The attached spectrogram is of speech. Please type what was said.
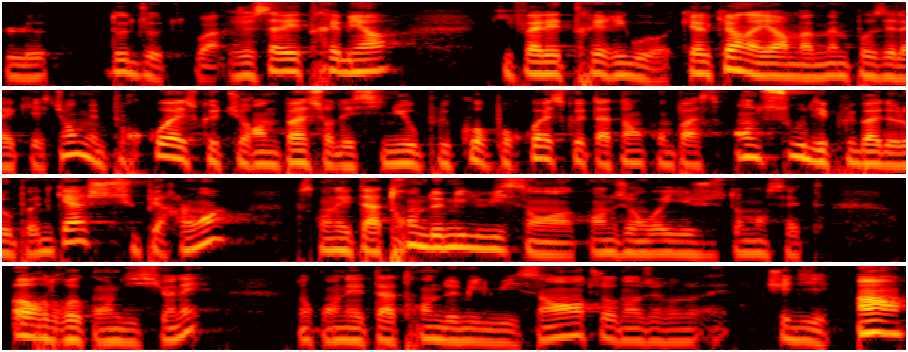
le Dow Jones. Je savais très bien qu'il fallait être très rigoureux. Quelqu'un d'ailleurs m'a même posé la question, mais pourquoi est-ce que tu rentres pas sur des signaux plus courts? Pourquoi est-ce que tu attends qu'on passe en dessous des plus bas de l'open cash, super loin? Parce qu'on était à 32 800 hein, quand j'ai envoyé justement cet ordre conditionné. Donc on est à 32 800. J'ai dit, 1,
